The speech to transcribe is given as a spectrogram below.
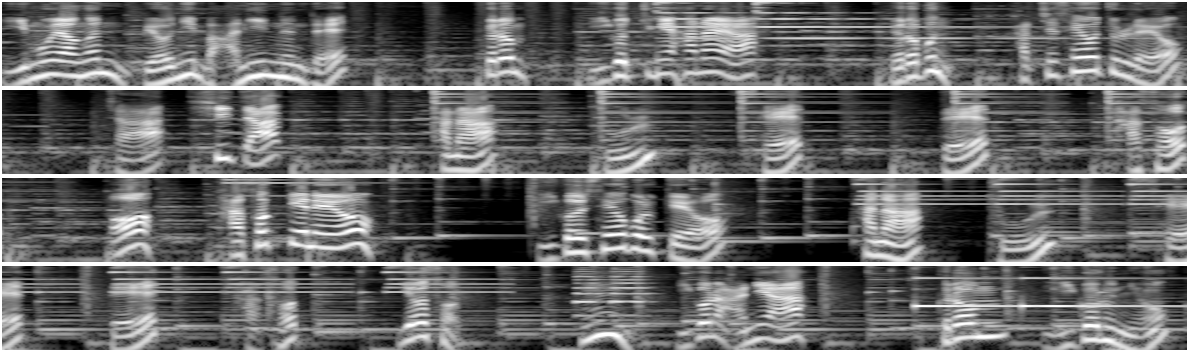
이 모양은 면이 많이 있는데? 그럼 이것 중에 하나야. 여러분, 같이 세워줄래요? 자, 시작. 하나, 둘, 셋, 넷, 다섯. 어, 다섯 개네요. 이걸 세어볼게요. 하나, 둘, 셋, 넷, 다섯, 여섯. 음, 이건 아니야. 그럼 이거는요?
